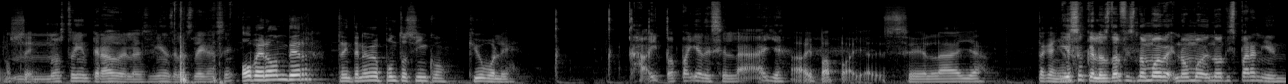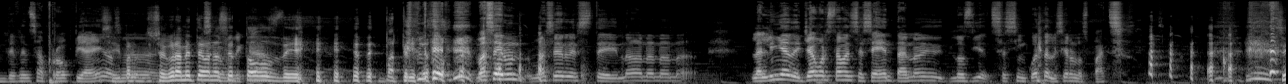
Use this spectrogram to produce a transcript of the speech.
No sé. Mm, no estoy enterado de las líneas de Las Vegas, ¿eh? Over-under 39.5. ¿Qué hubo, Ay, papaya de Celaya. Ay, papaya de Celaya. Y eso que los Dolphins no mueve, no, no disparan ni en defensa propia, ¿eh? seguramente van a ser todos de, de va a ser un, va a ser este, no, no, no, no. La línea de Jaguar estaba en 60, ¿no? Los 50 lo hicieron los Pats. sí,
